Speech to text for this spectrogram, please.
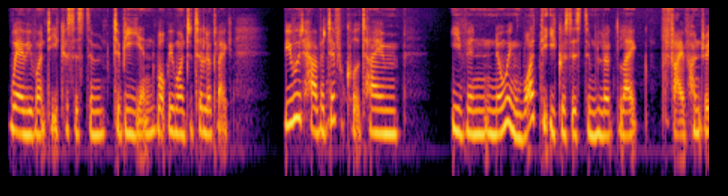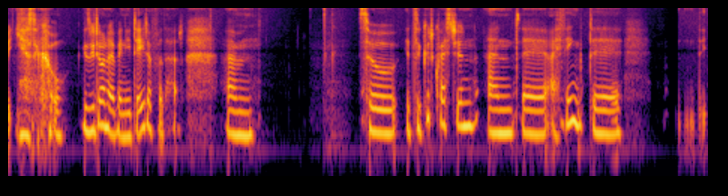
where we want the ecosystem to be and what we want it to look like, we would have a difficult time even knowing what the ecosystem looked like 500 years ago because we don't have any data for that. Um, so it's a good question, and uh, I think the, the,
